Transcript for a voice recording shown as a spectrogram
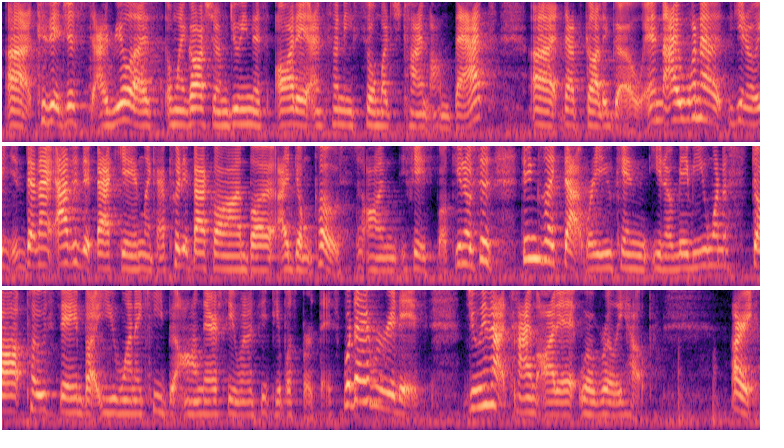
because uh, it just, I realized, oh my gosh, I'm doing this audit. I'm spending so much time on that. Uh, that's got to go and I want to, you know, then I added it back in, like I put it back on, but I don't post on Facebook, you know, so things like that where you can, you know, maybe you want to stop posting, but you want to keep it on there so you want to see people's birthdays, whatever it is. Doing that time audit will really help. All right.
